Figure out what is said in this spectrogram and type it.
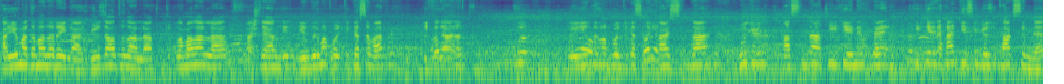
kayyum atamalarıyla, gözaltılarla, tutuklamalarla başlayan bir yıldırma politikası var iktidarın. Bu yıldırma politikasının karşısında bugün aslında Türkiye'nin ve Türkiye'de herkesin gözü Taksim'de.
